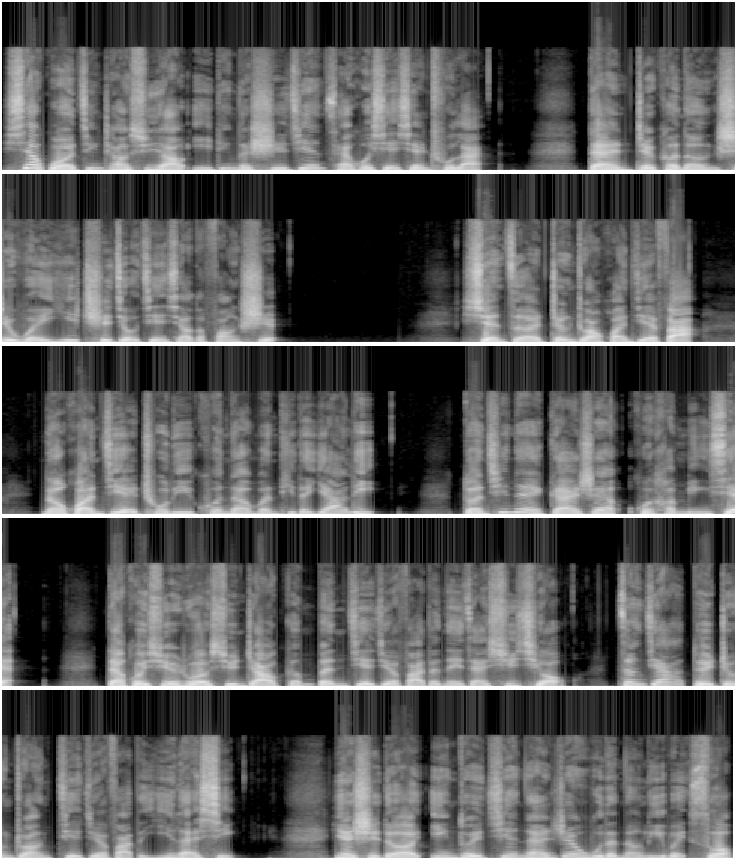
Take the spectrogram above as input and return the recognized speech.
效果经常需要一定的时间才会显现出来。但这可能是唯一持久见效的方式。选择症状缓解法，能缓解处理困难问题的压力，短期内改善会很明显，但会削弱寻找根本解决法的内在需求，增加对症状解决法的依赖性，也使得应对艰难任务的能力萎缩。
